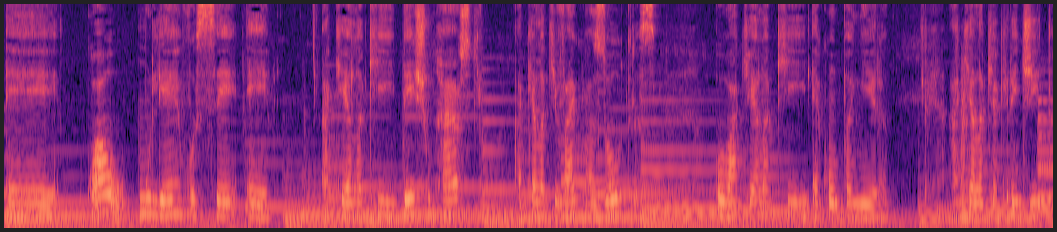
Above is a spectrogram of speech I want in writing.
É, qual mulher você é? Aquela que deixa um rastro, aquela que vai com as outras, ou aquela que é companheira, aquela que acredita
